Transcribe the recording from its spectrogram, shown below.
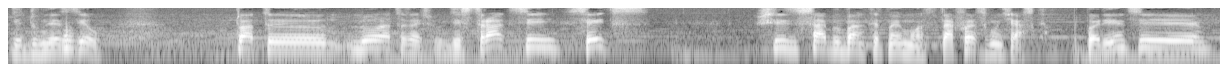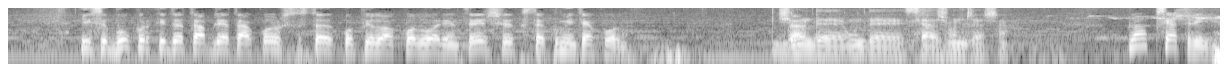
de Dumnezeu. Toată lor atât distracții, sex și să aibă bani cât mai mult, dar fără să muncească. Părinții ei se bucur că îi dă tableta acolo și stă copilul acolo ori întregi și stă cu minte acolo. Și dar, unde, unde se ajunge așa? La psiatrie.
